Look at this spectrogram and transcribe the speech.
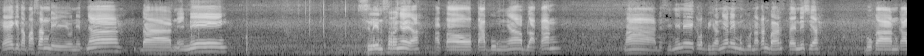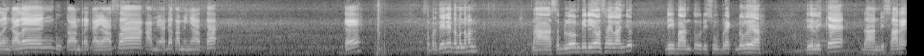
Oke, kita pasang di unitnya dan ini silinsernya ya atau tabungnya belakang. Nah, di sini nih kelebihannya nih menggunakan bahan stainless ya. Bukan kaleng-kaleng, bukan rekayasa, kami ada kami nyata. Oke. Seperti ini teman-teman. Nah, sebelum video saya lanjut dibantu disubrek dulu ya. Dilike dan disarek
